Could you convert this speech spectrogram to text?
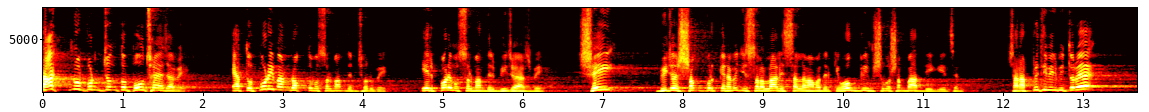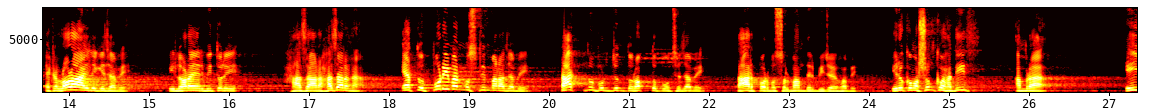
টাকনো পর্যন্ত পৌঁছায় যাবে, এত পরিমাণ রক্ত মুসলমানদের ঝরবে, এরপরে মুসলমানদের বিজয় আসবে। সেই বিজয় সম্পর্কে নবীজি সাল্লাহ আলি সাল্লাম আমাদেরকে অগ্রিম শুভ সংবাদ দিয়ে গিয়েছেন। সারা পৃথিবীর ভিতরে একটা লড়াই লেগে যাবে। এই লড়াইয়ের ভিতরে হাজার হাজার না, এত পরিমাণ মুসলিম মারা যাবে টাকনু পর্যন্ত রক্ত পৌঁছে যাবে, তারপর মুসলমানদের বিজয় হবে। এরকম অসংখ্য হাদিস আমরা এই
